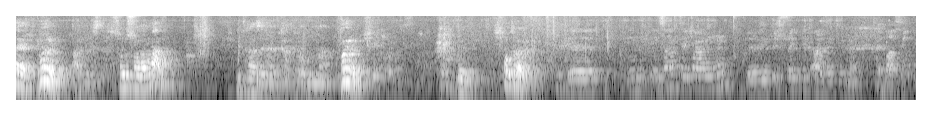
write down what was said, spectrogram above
evet buyurun arkadaşlar. Sorusu olan var mı? İtiraz eden, katkıda bulunan. Buyurun. Buyurun. Oturalım. Ee, in- insanın tekamülünün e, bir süreklilik arz ettiğine bahsettik.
